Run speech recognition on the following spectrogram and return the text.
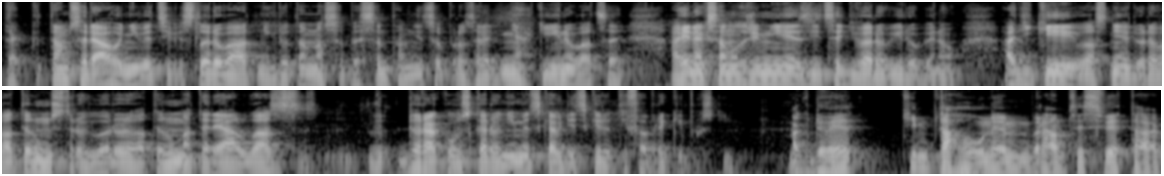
tak tam se dá hodně věcí vysledovat, nikdo tam na sebe sem tam něco prozradí, nějaký inovace. A jinak samozřejmě jezdit se dívat do výroby. No. A díky vlastně dodavatelům strojů a dodavatelům materiálů vás do Rakouska, do Německa vždycky do té fabriky pustí. A kdo je tím tahounem v rámci světa,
